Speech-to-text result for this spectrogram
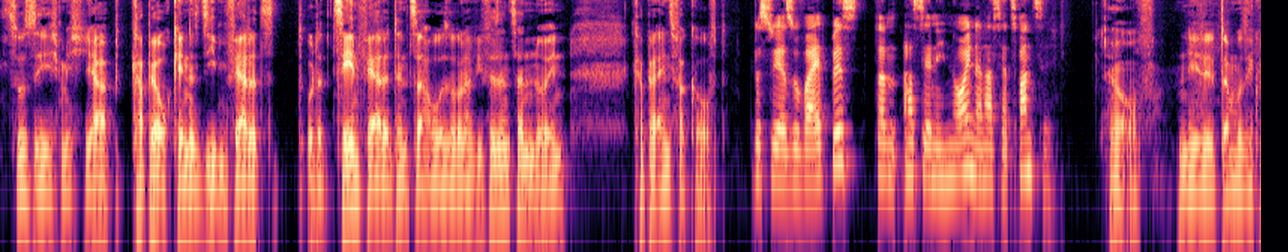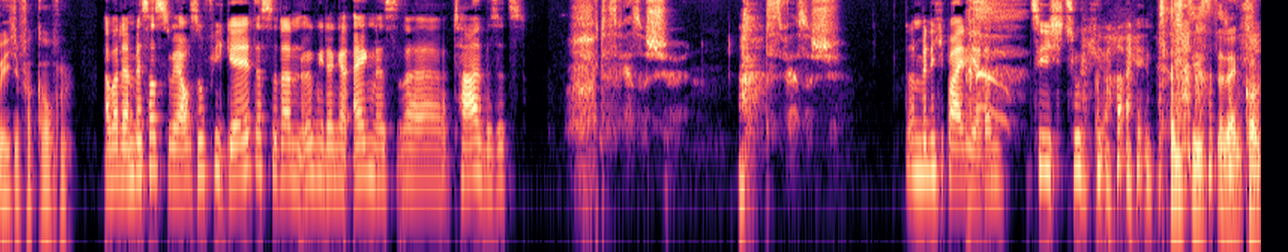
So sehe ich mich. Ja, ich habe ja auch keine sieben Pferde oder zehn Pferde denn zu Hause oder wie viel sind es dann? Neun. Ich habe ja eins verkauft. Bis du ja so weit bist, dann hast du ja nicht neun, dann hast du ja 20. Hör auf. Nee, da muss ich welche verkaufen. Aber dann hast du ja auch so viel Geld, dass du dann irgendwie dein eigenes äh, Tal besitzt. Oh, das wäre so schön. Das wäre so schön. Dann bin ich bei dir, dann ziehe ich zu dir ein. Dann siehst du, dann, komm,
